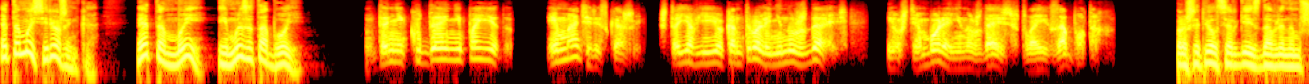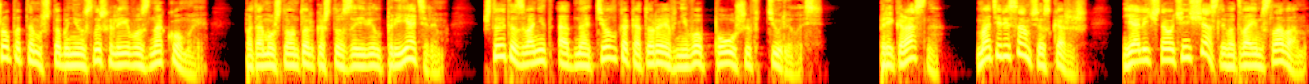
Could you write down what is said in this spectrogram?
Это мы, Сереженька! Это мы, и мы за тобой!» «Да никуда я не поеду. И матери скажи, что я в ее контроле не нуждаюсь, и уж тем более не нуждаюсь в твоих заботах». Прошипел Сергей сдавленным шепотом, чтобы не услышали его знакомые, потому что он только что заявил приятелям, что это звонит одна тёлка, которая в него по уши втюрилась. «Прекрасно. Матери сам все скажешь. Я лично очень счастлива твоим словам,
